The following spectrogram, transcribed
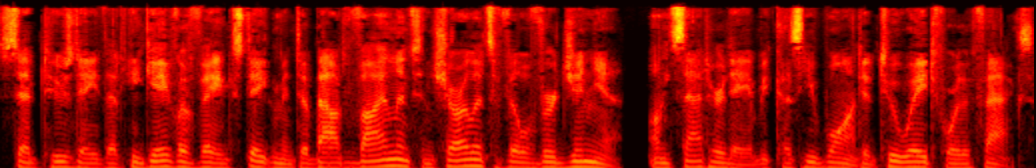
said Tuesday that he gave a vague statement about violence in Charlottesville, Virginia, on Saturday because he wanted to wait for the facts.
